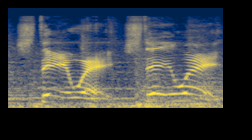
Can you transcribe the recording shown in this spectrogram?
Stay away! Stay away!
